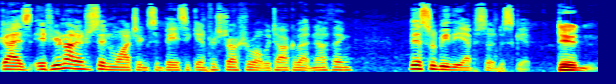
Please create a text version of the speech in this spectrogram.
Guys, if you're not interested in watching some basic infrastructure while we talk about nothing, this would be the episode to skip. Dude,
